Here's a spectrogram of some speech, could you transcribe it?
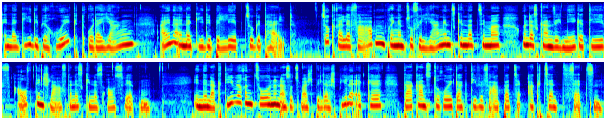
Energie, die beruhigt, oder Yang, eine Energie, die belebt, zugeteilt. Zu grelle Farben bringen zu viel Yang ins Kinderzimmer und das kann sich negativ auf den Schlaf deines Kindes auswirken. In den aktiveren Zonen, also zum Beispiel der Spielecke, da kannst du ruhig aktive Farbakzente setzen.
